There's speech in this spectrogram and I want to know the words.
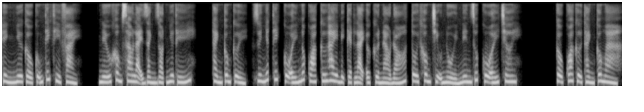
Hình như cậu cũng thích thì phải. Nếu không sao lại rành giọt như thế. Thành công cười, duy nhất thích cô ấy ngốc quá cứ hay bị kẹt lại ở cửa nào đó, tôi không chịu nổi nên giúp cô ấy chơi. Cậu qua cửa thành công à?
